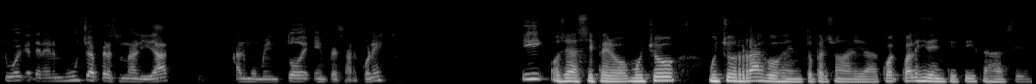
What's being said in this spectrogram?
tuve que tener mucha personalidad al momento de empezar con esto. Y, O sea, sí, pero mucho, muchos rasgos en tu personalidad. ¿Cuál- ¿Cuáles identificas así?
